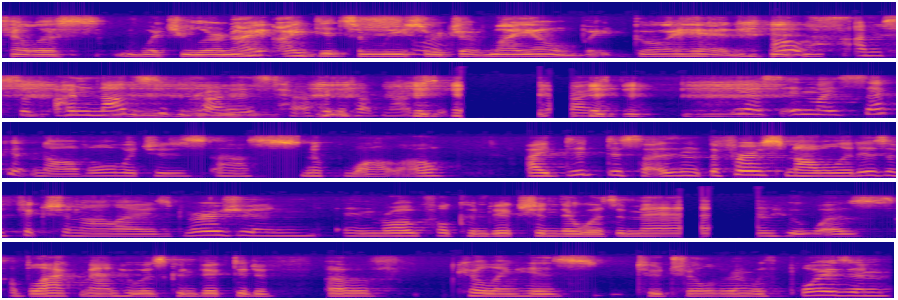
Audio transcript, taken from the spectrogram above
tell us what you learned? I, I did some sure. research of my own, but go ahead. oh, I'm su- I'm not surprised, Harriet. I'm not surprised. yes, in my second novel, which is uh, Snook Wallow, I did decide. In the first novel, it is a fictionalized version. In Wrongful Conviction, there was a man who was a black man who was convicted of, of killing his two children with poison.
